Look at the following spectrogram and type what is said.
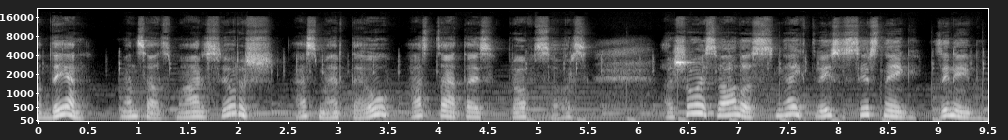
Labdien! Mani sauc Mārcis Juršs, esmu RTU asociētais profesors. Ar šo es vēlos sveikt visus sirsnīgi zinību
